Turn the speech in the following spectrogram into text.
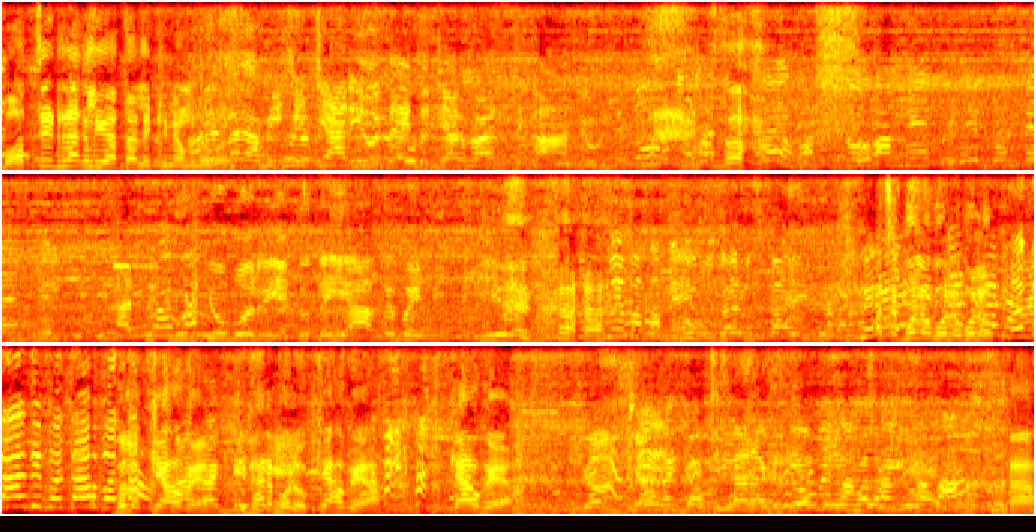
बहुत सीट रख लिया था लेकिन हम लोगों ने। चार ही होता है तो चार पाँच कहाँ से होता है? झूठ क्यों बोल रही है? तू तो यहाँ पे बैठी थी। ये उधर उसका अच्छा बोलो बोलो बोलो। बता दे बताओ बोलो क्या हो गया? इधर बोलो क्या हो गया? क्या हो गया? हाँ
